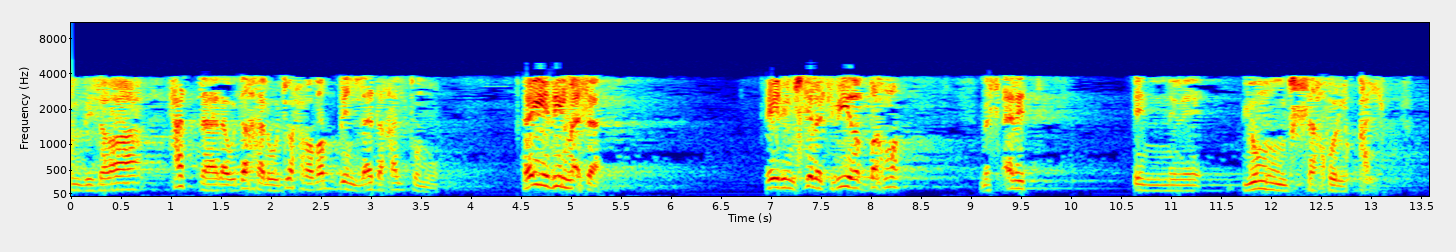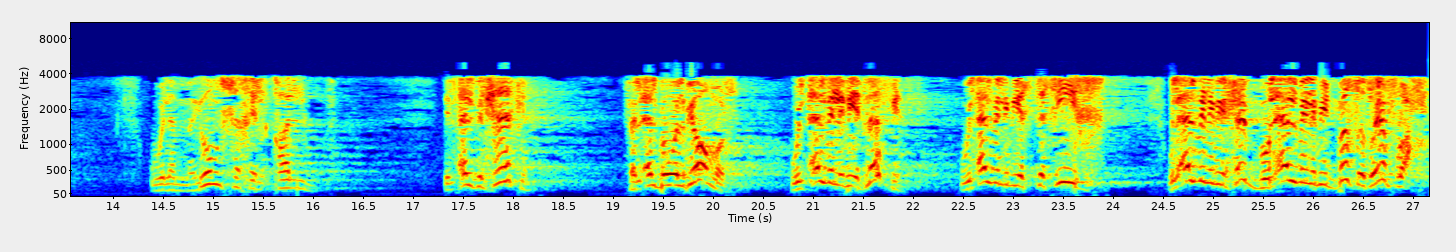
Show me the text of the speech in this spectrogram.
بذراع حتى لو دخلوا جحر ضب لدخلتموه. هي دي المأساة. هي دي المشكلة الكبيرة الضخمة. مسألة إن يمسخ القلب. ولما يمسخ القلب القلب الحاكم. فالقلب هو اللي بيؤمر والقلب اللي بيتنفذ والقلب اللي بيستسيخ والقلب اللي بيحب والقلب اللي بيتبسط ويفرح.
